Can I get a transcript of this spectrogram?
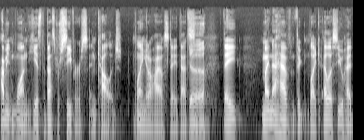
I mean, one, he has the best receivers in college playing at Ohio State. That's Duh. they might not have the like LSU had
